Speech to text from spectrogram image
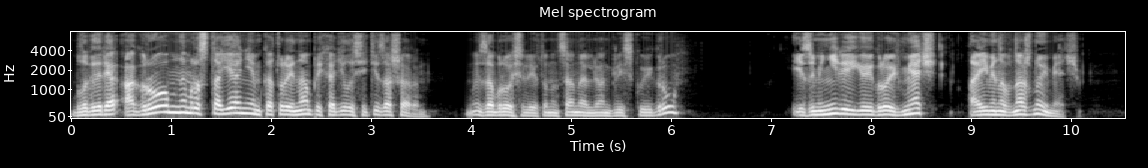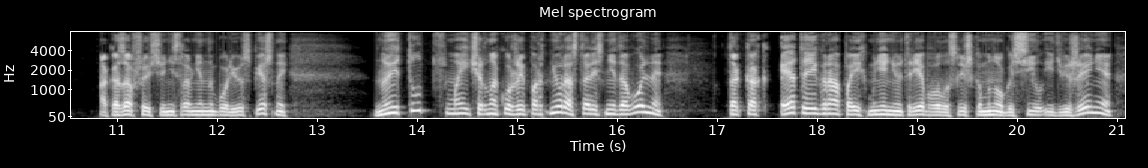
благодаря огромным расстояниям, которые нам приходилось идти за шаром. Мы забросили эту национальную английскую игру и заменили ее игрой в мяч, а именно в ножной мяч, оказавшуюся несравненно более успешной. Но и тут мои чернокожие партнеры остались недовольны, так как эта игра, по их мнению, требовала слишком много сил и движения —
